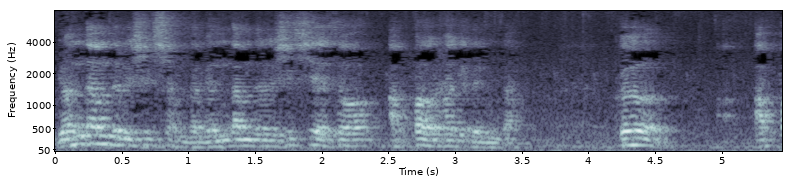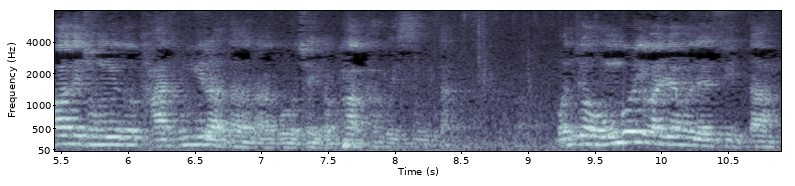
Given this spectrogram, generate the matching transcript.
면담들을 실시합니다. 면담들을 실시해서 압박을 하게 됩니다. 그 압박의 종류도 다 동일하다라고 저희가 파악하고 있습니다. 먼저 온거리 발령을 낼 수 있다.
